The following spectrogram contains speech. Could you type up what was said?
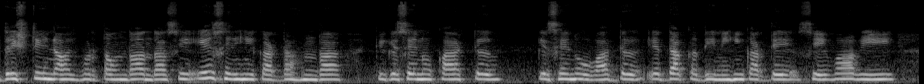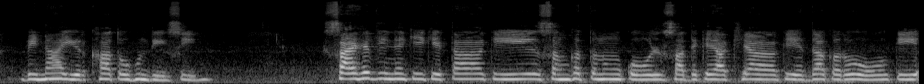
ਦ੍ਰਿਸ਼ਟੀ ਨਾਲ ਵਰਤਾਉਂਦਾ ਹੁੰਦਾ ਸੀ ਇਸ ਨਹੀਂ ਕਰਦਾ ਹੁੰਦਾ ਕਿ ਕਿਸੇ ਨੂੰ ਘੱਟ, ਕਿਸੇ ਨੂੰ ਵੱਧ ਇਦਾਂ ਕਦੀ ਨਹੀਂ ਕਰਦੇ। ਸੇਵਾ ਵੀ ਬਿਨਾਂ ਈਰਖਾ ਤੋਂ ਹੁੰਦੀ ਸੀ। ਸਾਹਿਬ ਜੀ ਨੇ ਕੀ ਕੀਤਾ ਕਿ ਸੰਗਤ ਨੂੰ ਕੋਲ ਸੱਦ ਕੇ ਆਖਿਆ ਕਿ ਇਦਾਂ ਕਰੋ ਕਿ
